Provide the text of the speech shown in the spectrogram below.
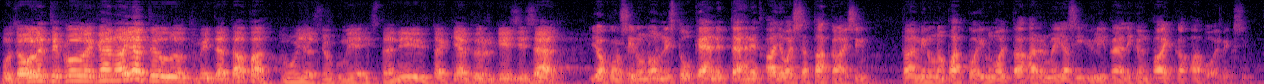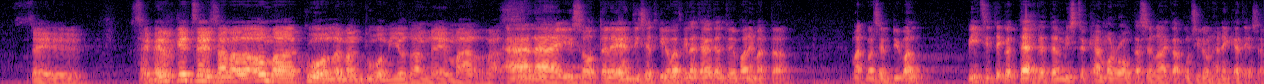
Mutta oletteko ollenkaan ajatellut, mitä tapahtuu, jos joku miehistä niin yhtäkkiä pyrkii sisään? Joko sinun onnistuu käännyttää hänet ajoissa takaisin, tai minun on pakko ilmoittaa armeijasi ylipäällikön paikka avoimeksi. Se, se merkitsee samalla omaa kuoleman tuomiotanne, Marras. Älä isottele, entisetkin ovat vielä täytäntöön panematta. Mademoiselle Duval, viitsittekö tähdätä Mr. Camerota sen aikaa, kun sidon hänen kätensä?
